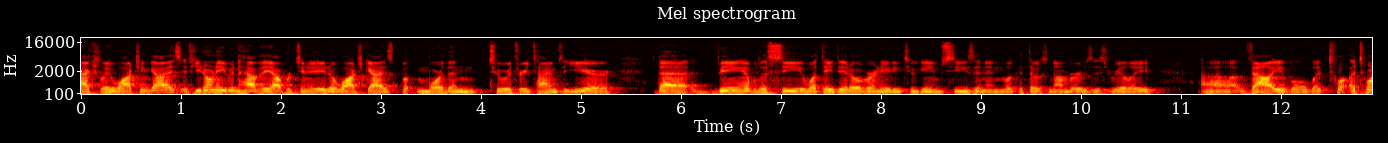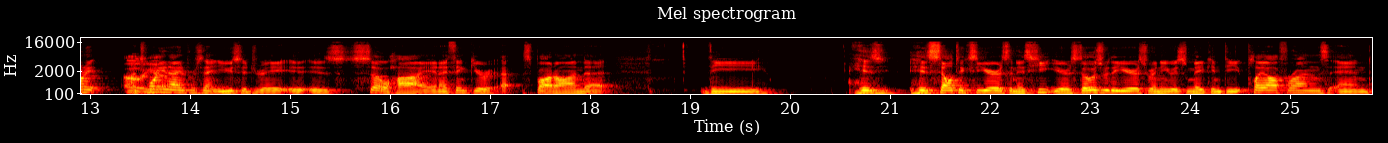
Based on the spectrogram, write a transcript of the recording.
actually watching guys. If you don't even have the opportunity to watch guys but more than two or three times a year, that being able to see what they did over an 82 game season and look at those numbers is really uh, valuable. But tw- a 20 Oh, a 29% usage rate is, is so high, and I think you're uh, spot on that the his his Celtics years and his Heat years, those were the years when he was making deep playoff runs and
